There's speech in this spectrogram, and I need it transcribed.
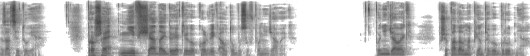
zacytuję, proszę nie wsiadaj do jakiegokolwiek autobusu w poniedziałek. Poniedziałek przypadał na 5 grudnia.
